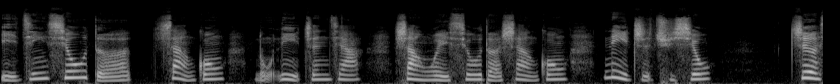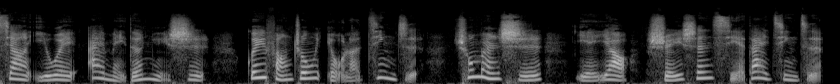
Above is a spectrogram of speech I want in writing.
已经修得。善功努力增加，尚未修的善功立志去修。这像一位爱美的女士，闺房中有了镜子，出门时也要随身携带镜子。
